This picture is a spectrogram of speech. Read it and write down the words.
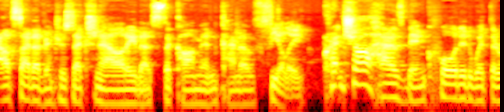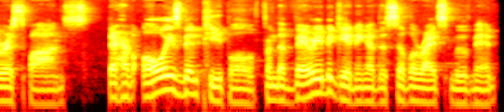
outside of intersectionality that's the common kind of feeling crenshaw has been quoted with the response there have always been people from the very beginning of the civil rights movement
